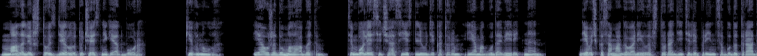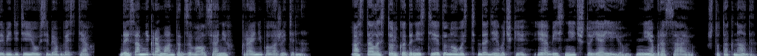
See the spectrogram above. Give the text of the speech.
Мало ли что сделают участники отбора". Кивнула. Я уже думала об этом. Тем более сейчас есть люди, которым я могу доверить Нэн. Девочка сама говорила, что родители принца будут рады видеть ее у себя в гостях, да и сам некромант отзывался о них крайне положительно. Осталось только донести эту новость до девочки и объяснить, что я ее не бросаю, что так надо.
